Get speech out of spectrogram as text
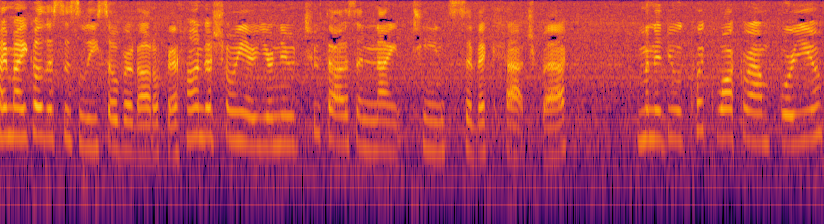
Hi Michael, this is Lisa over at Auto Fair Honda showing you your new 2019 Civic hatchback. I'm going to do a quick walk around for you.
